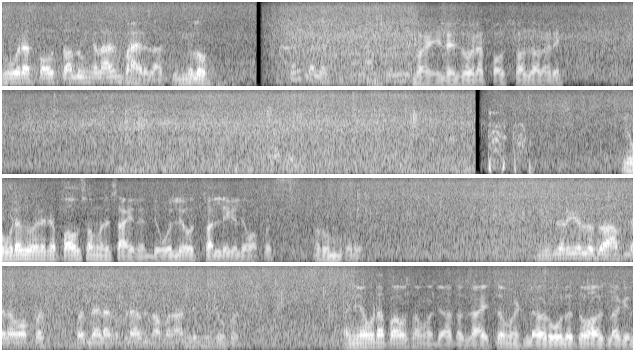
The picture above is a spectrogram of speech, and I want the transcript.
जोरात पाऊस चालून गेला आणि बाहेर जातून गेलो? भाई लय जोरात पाऊस चालू झाला रे. एवढ्या जोराच्या पावसामध्ये सायलन ते ओले होत चालले गेले वापस रूमकडे मी जर गेलो तर आपल्याला वापस बदलायला कपडे अजून आपण आणले मी सोबत. आणि एवढ्या पावसामध्ये आता जायचं म्हटल्यावर ओलं तर व्हावंच लागेल.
